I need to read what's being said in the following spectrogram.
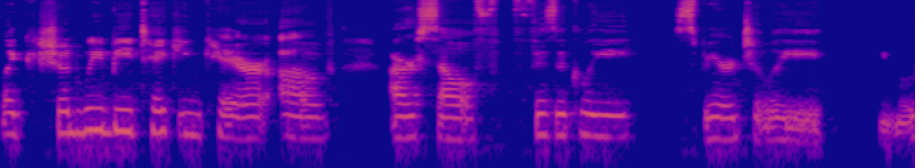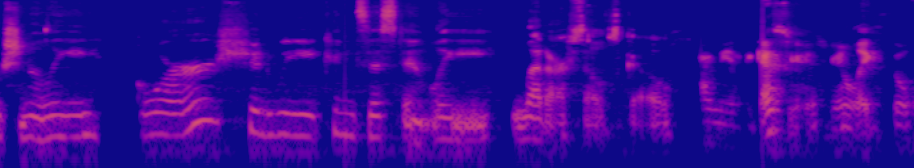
Like, should we be taking care of ourselves physically, spiritually, emotionally, or should we consistently let ourselves go? I mean, I guess you're gonna like go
